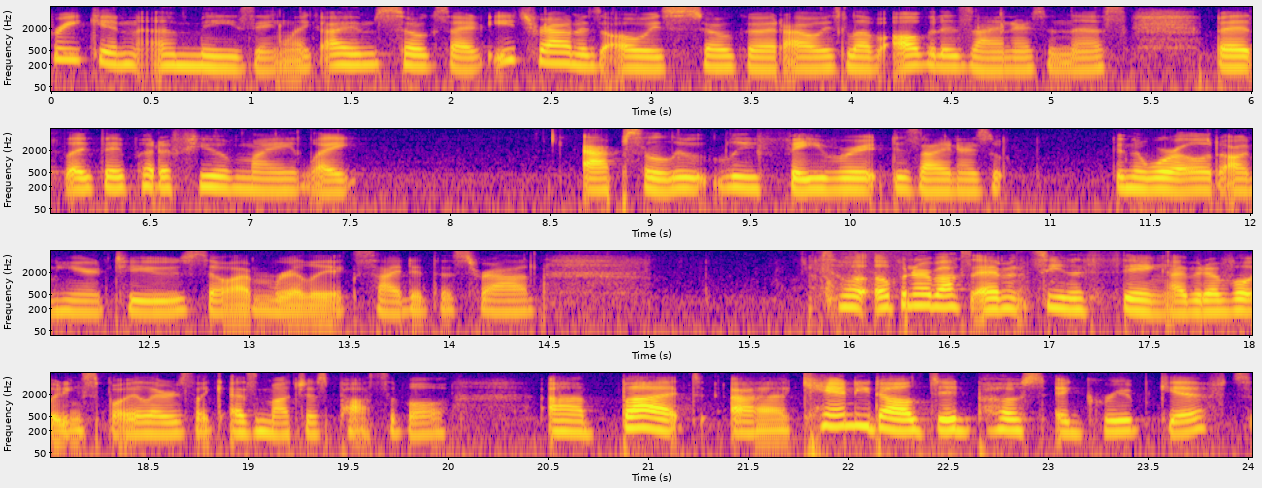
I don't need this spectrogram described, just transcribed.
freaking amazing. Like I am so excited. Each round is always so good. I always love all the designers in this, but like they put a few of my like absolutely favorite designers in the world on here too. So I'm really excited this round. So opener box, I haven't seen a thing. I've been avoiding spoilers like as much as possible. Uh, but uh, Candy Doll did post a group gift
